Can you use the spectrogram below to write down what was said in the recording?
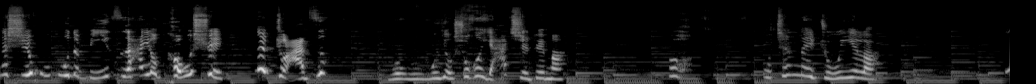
那湿乎乎的鼻子，还有口水，那爪子，我我我有说过牙齿对吗？哦，我真没主意了。我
